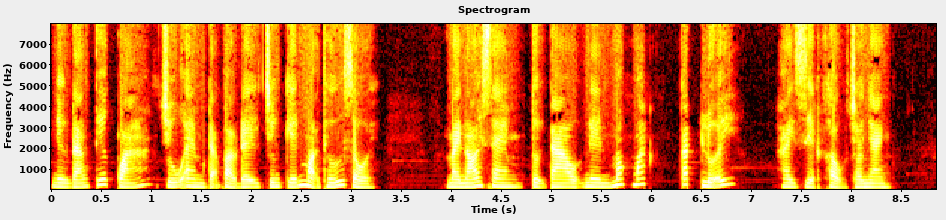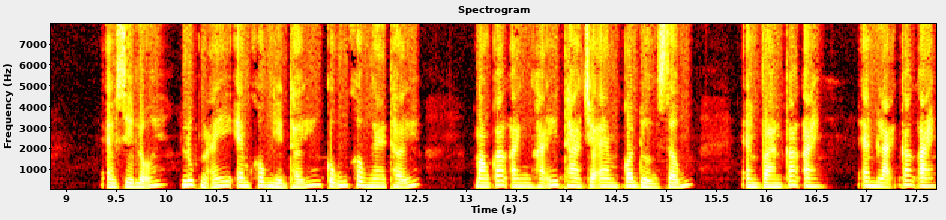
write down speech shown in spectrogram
Nhưng đáng tiếc quá, chú em đã vào đây chứng kiến mọi thứ rồi. Mày nói xem tụi tao nên móc mắt, cắt lưỡi hay diệt khẩu cho nhanh. Em xin lỗi, lúc nãy em không nhìn thấy cũng không nghe thấy. Mong các anh hãy tha cho em con đường sống. Em van các anh, em lại các anh.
